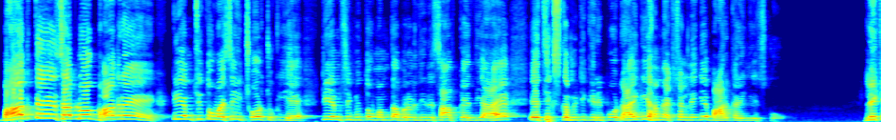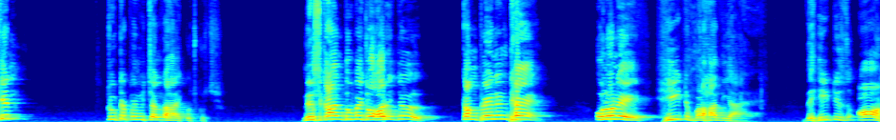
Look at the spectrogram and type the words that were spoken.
भागते हैं, सब लोग भाग रहे हैं। टीएमसी तो वैसे ही छोड़ चुकी है। टीएमसी में तो ममता बनर्जी ने साफ़ कह दिया है, एथिक्स कमेटी की रिपोर्ट आएगी, हम एक्शन लेंगे, बाहर करेंगे इसको। लेकिन ट्विटर पे भी चल रहा है कुछ कुछ निष्कांत दुबे जो ओरिजिनल कंप्लेनेंट हैं, उन्होंने हीट बढ़ा दिया है। द हीट इज़ ऑन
